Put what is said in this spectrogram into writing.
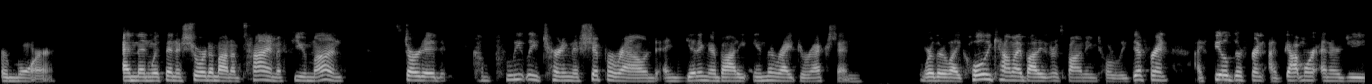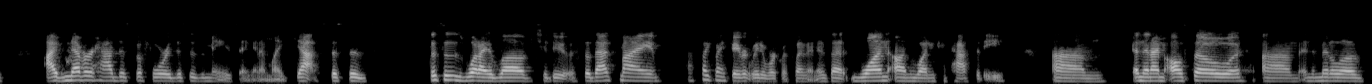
or more and then within a short amount of time a few months started completely turning the ship around and getting their body in the right direction where they're like holy cow my body's responding totally different. I feel different. I've got more energy. I've never had this before. This is amazing. And i'm like yes this is this is what I love to do. So that's my that's like my favorite way to work with women is that one-on-one capacity. Um, and then I'm also um, in the middle of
